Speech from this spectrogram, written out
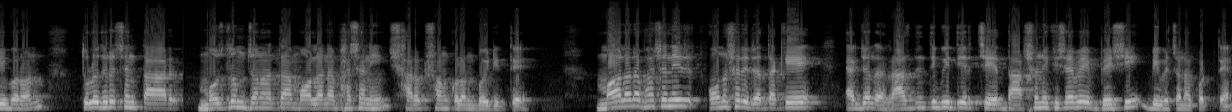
বিবরণ তুলে ধরেছেন তার মজলুম জনতা মৌলানা ভাসানী স্মারক সংকলন বইটিতে। মাওলানা ভাসানীর অনুসারীরা তাকে একজন রাজনীতিবিদের চেয়ে দার্শনিক হিসেবে বেশি বিবেচনা করতেন।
